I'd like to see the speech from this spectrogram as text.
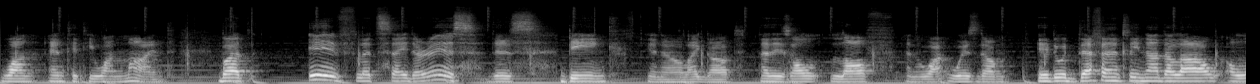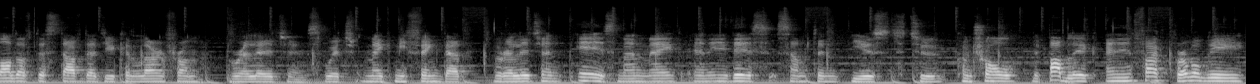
one entity, one mind. But if, let's say, there is this being, you know, like God, that is all love and wisdom, it would definitely not allow a lot of the stuff that you can learn from religions, which make me think that religion is man-made and it is something used to control the public and in fact probably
